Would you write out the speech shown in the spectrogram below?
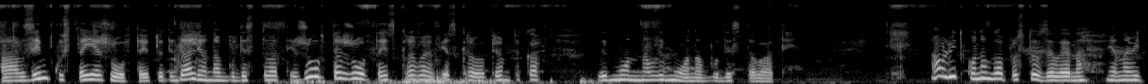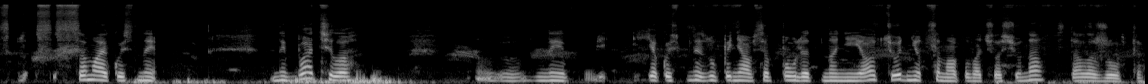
а взимку стає жовта. І тоді далі вона буде ставати жовта-жовта, яскрава, яскрава, прям така лимонна лимона буде ставати. А влітку вона була просто зелена. Я навіть сама якось не, не бачила, е, не, якось не зупинявся погляд на ній. А от сьогодні от сама побачила, що вона стала жовта.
